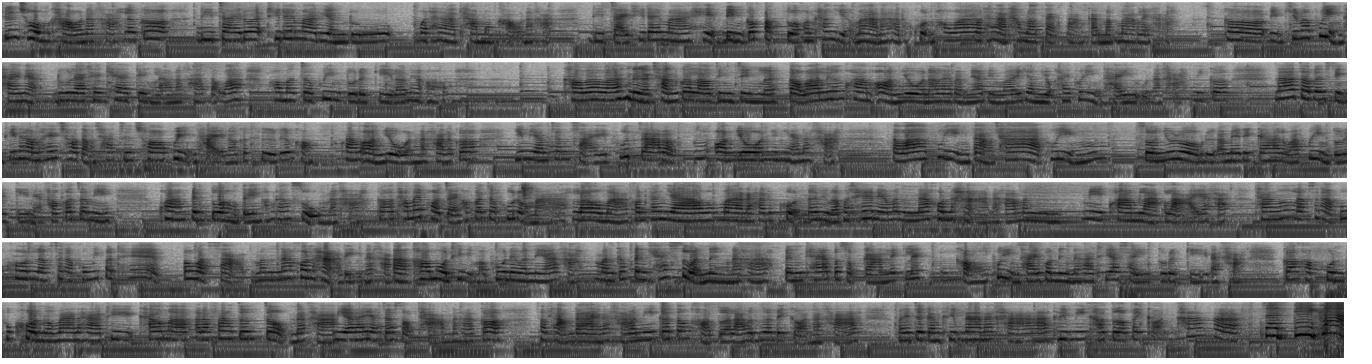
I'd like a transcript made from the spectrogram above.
ชื่นชมเขานะคะ แล้วก็ดีใจด้วยที่ได้มาเรียนรู้วัฒนธรรมของเขานะคะ ดีใจที่ได้มาเห็นบิมก็ปรับตัวค่อนข้างเยอะมากนะคะ ทุกคนเพราะว่าวัฒนธรรมเราแตกต่างกันมาก ๆเลยค่ะ ก็บิมคิดว่าผู้หญิงไทยเนี่ยดูแลเทคแคร์เก่งแล้วนะคะ แต่ว่าพอมาเจอผู้หญิงตุรกีแล้วเนี่ยเขาแบบว่าเหนือชั้นกว่าเราจริง ๆ เลย แต่ว่าเรื่องความอ่อนโยนอะไรแบบนี้ยปิ่มว่ายังยกให้ผู้หญิงไทยอยู่นะคะ นี่ก็น่าจะเป็นสิ่งที่ทำให้ชาวต่างชาติชื่นชอบผู้หญิงไทยเนาะก็คือเรื่องของความอ่อนโยนนะคะ แล้วก็ยิ้มย้มแจ่มใสพูดจาแบบอ่อนโยนอย่างเงี้ยนะคะ แต่ว่าผู้หญิงต่างชาติ ผู้หญิงโซนยุโรปหรืออเมริกา หรือว่าผู้หญิงตุรกีเนี่ยเขาก็จะมีความเป็นตัวของตัวเองค่อนข้างสูงนะคะ ก็ถ้าไม่พอใจเขาก็จะพูดออกมาเล่ามาค่อนข้างยาวมากๆนะคะ ทุกคนเลยถือว่าประเทศเนี้ยมันน่าค้นหานะคะ มันมีความหลากหลายอะคะ่ะทั้งลักษณะผู้คนลักษณะภูมิประเทศ ประวัติศาสตร์ มันน่าค้นหาดีนะคะะข้อมูลที่หนิมาพูดในวันนี้ค่ะ มันก็เป็นแค่ส่วนหนึ่งนะคะ เป็นแค่ประสบการณ์เล็ก ของผู้หญิงไทยคนหนึ่งนะคะ ที่อาศัยอยู่ตุรกีนะคะ ก็ขอบคุณทุกคนมากๆนะคะ ที่เข้ามารับฟังจนจบนะคะ มีอะไรอยากจะสอบถามนะคะ ก็สอบถามได้นะคะ วันนี้ก็ต้องขอตัวลาเพื่อนๆไปก่อนนะคะไว้เจอกันคลิปหน้านะคะ คลิปนี้ขอตัวไปก่อนค่ะ สวัสดีค่ะ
